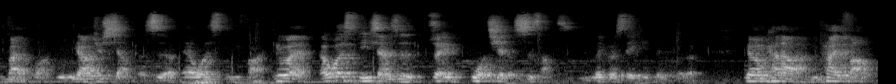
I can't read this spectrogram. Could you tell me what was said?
DeFi 的话，你应该要去想的是 LSD Fi，因为 LSD 现在是最迫切的市场之一，Liquid Staking 的一个？因为我们看到以太坊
